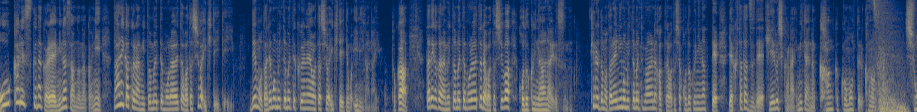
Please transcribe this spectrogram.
多かれ少なかれ皆さんの中に誰かから認めてもらえた私は生きていていい。でも誰も認めてくれない私は生きていても意味がないとか誰かから認めてもらえたら私は孤独にならないで済むけれども誰にも認めてもらえなかったら私は孤独になって役立たずで消えるしかないみたいな感覚を持ってる可能性承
